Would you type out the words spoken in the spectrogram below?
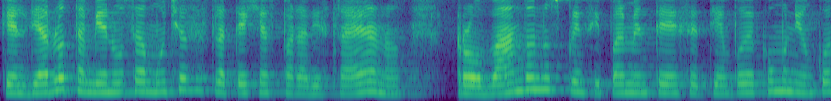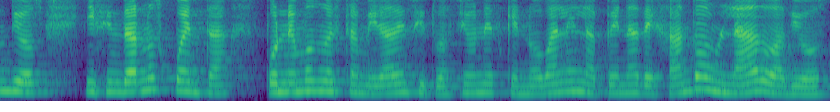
que el diablo también usa muchas estrategias para distraernos, robándonos principalmente ese tiempo de comunión con Dios y sin darnos cuenta ponemos nuestra mirada en situaciones que no valen la pena dejando a un lado a Dios.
